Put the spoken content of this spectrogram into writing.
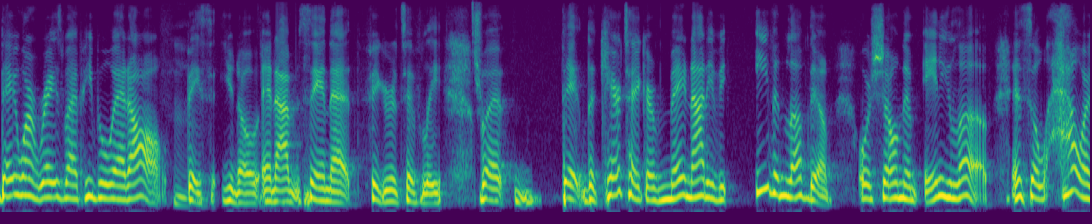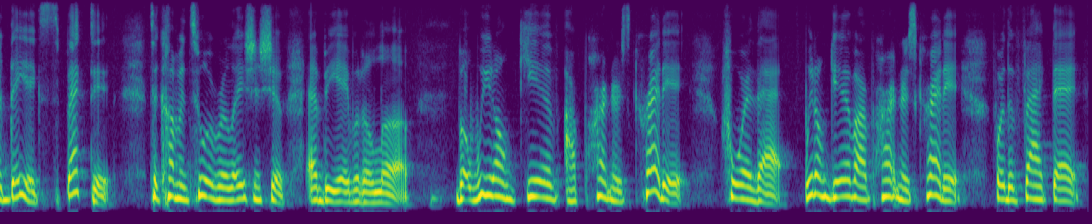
they weren't raised by people at all, hmm. basic, you know, and I'm saying that figuratively. But the, the caretaker may not even even love them or shown them any love. And so how are they expected to come into a relationship and be able to love? Hmm. But we don't give our partners credit for that. We don't give our partners credit for the fact that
